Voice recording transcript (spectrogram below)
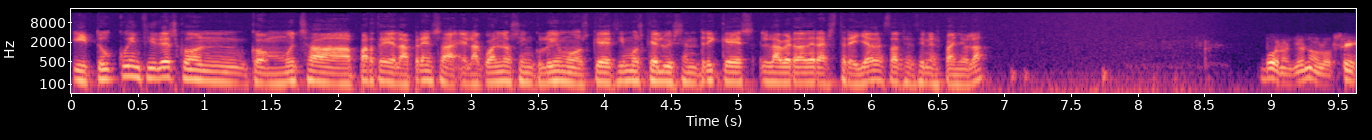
Y tú coincides con, con, mucha parte de la prensa en la cual nos incluimos, que decimos que Luis Enrique es la verdadera estrella de esta selección española. Bueno, yo no lo sé.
